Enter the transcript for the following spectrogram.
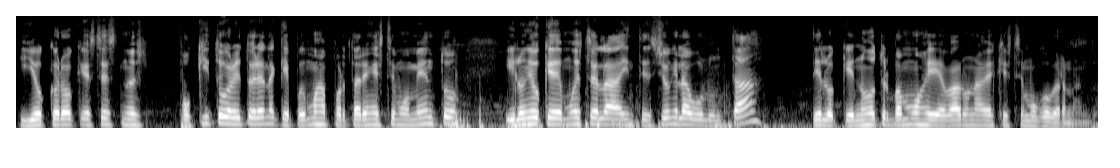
y yo creo que este es nuestro poquito granito de arena que podemos aportar en este momento y lo único que demuestra la intención y la voluntad de lo que nosotros vamos a llevar una vez que estemos gobernando.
